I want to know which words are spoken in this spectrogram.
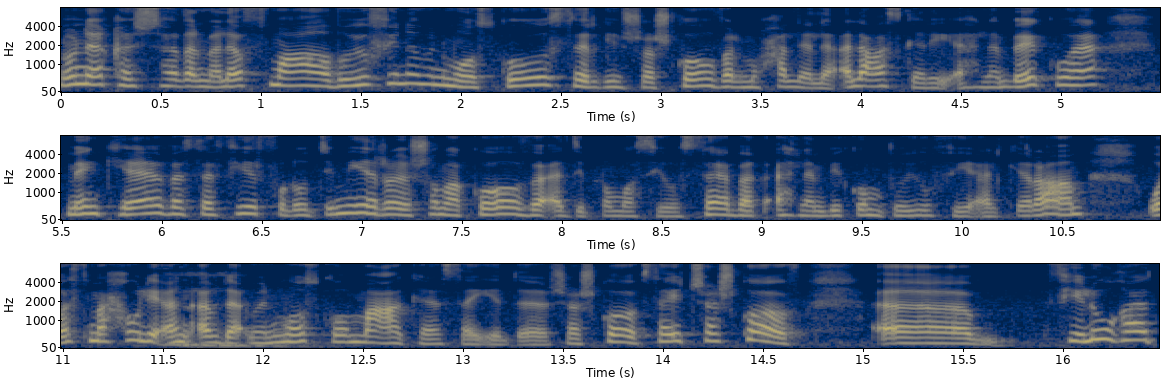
نناقش هذا الملف مع ضيوفنا من موسكو سيرجي شاشكوف المحلل العسكري. أهلا بك. ومن كييف السفير فلوديمير شوماكوف الدبلوماسي السابق. أهلا بكم ضيوفي الكرام. واسمحوا لي أن أبدأ من موسكو معك سيد شاشكوف. سيد شاشكوف آه في لغة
